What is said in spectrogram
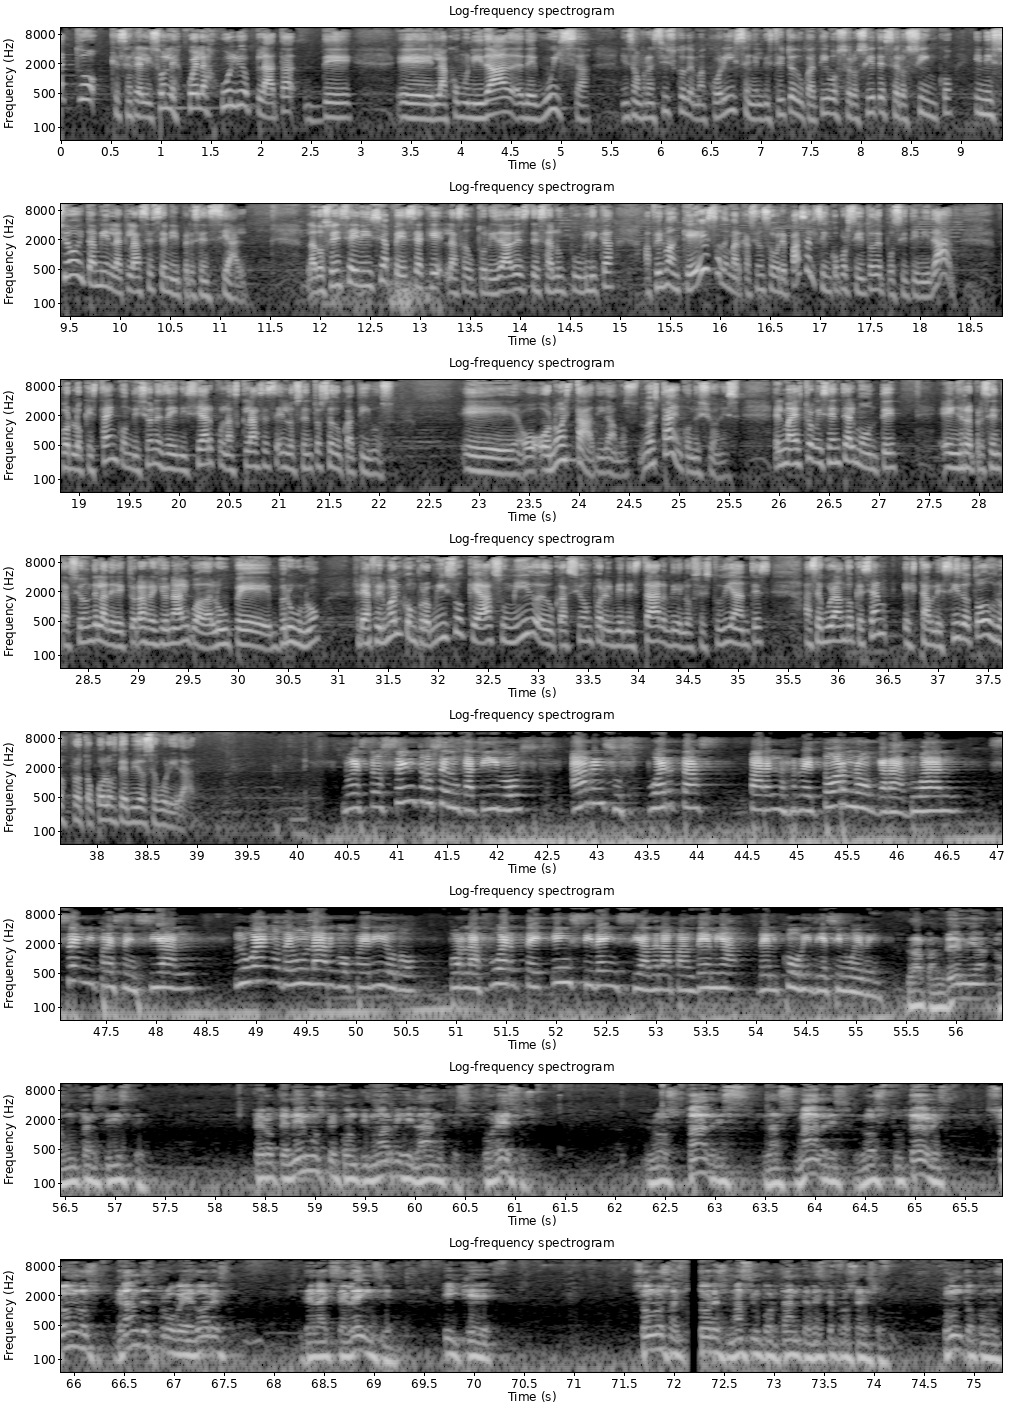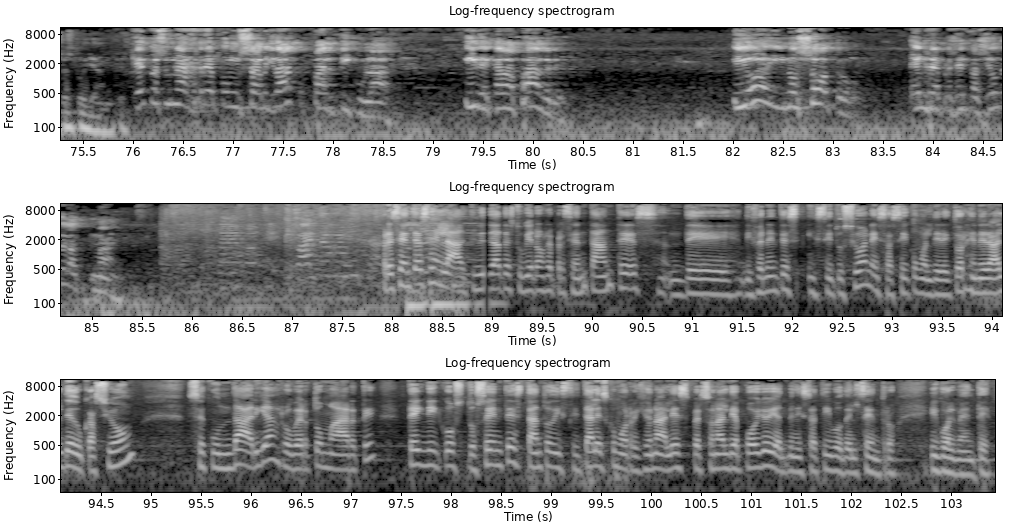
acto que se realizó en la escuela Julio Plata de eh, la comunidad de Huiza, en San Francisco de Macorís, en el Distrito Educativo 0705, inició hoy también la clase semipresencial. La docencia inicia pese a que las autoridades de salud pública afirman que esa demarcación sobrepasa el 5% de positividad, por lo que está en condiciones de iniciar con las clases en los centros educativos. Eh, o, o no está, digamos, no está en condiciones. El maestro Vicente Almonte, en representación de la directora regional Guadalupe Bruno, reafirmó el compromiso que ha asumido Educación por el Bienestar de los estudiantes, asegurando que se han establecido todos los protocolos de bioseguridad. Nuestros centros educativos abren sus puertas para el retorno gradual, semipresencial, luego de un largo periodo por la fuerte incidencia de la pandemia del COVID-19. La pandemia aún persiste, pero tenemos que continuar vigilantes. Por eso, los padres, las madres, los tutores son los grandes proveedores de la excelencia y que son los actores más importantes de este proceso, junto con los estudiantes. Esto es una responsabilidad particular y de cada padre. Y hoy nosotros, en representación de la MAI, Presentes en la actividad estuvieron representantes de diferentes instituciones, así como el director general de Educación Secundaria, Roberto Marte, técnicos, docentes, tanto distritales como regionales, personal de apoyo y administrativo del centro igualmente.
